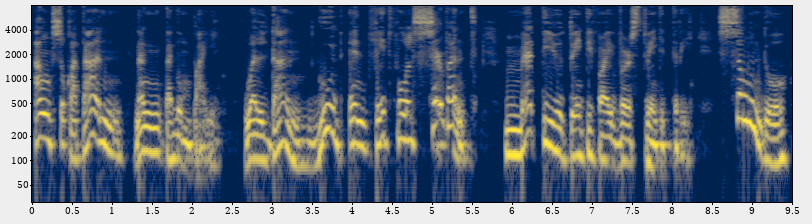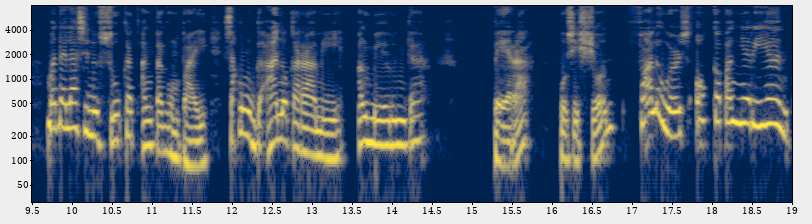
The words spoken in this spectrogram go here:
ang sukatan ng tagumpay. Well done, good and faithful servant. Matthew 25 verse 23. Sa mundo, madalas sinusukat ang tagumpay sa kung gaano karami ang meron ka. Pera, posisyon, followers o kapangyarihan.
